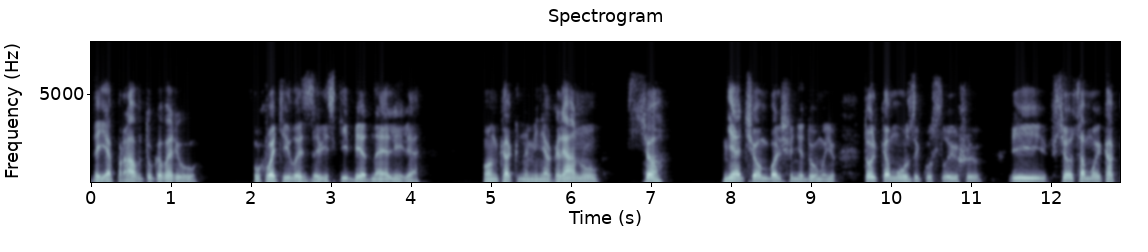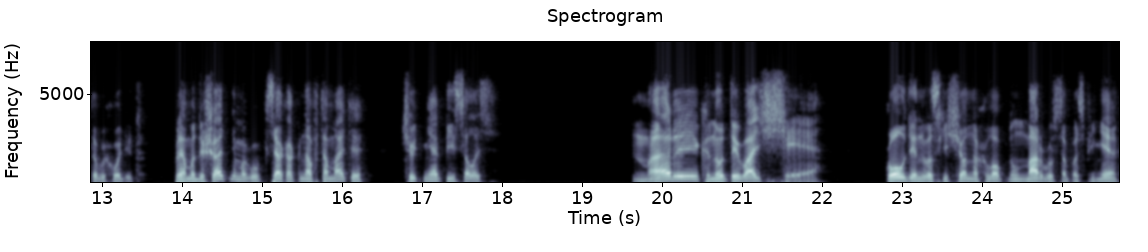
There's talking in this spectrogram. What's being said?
да я правду говорю. Ухватилась за виски бедная Лиля. Он как на меня глянул. Все, ни о чем больше не думаю, только музыку слышу, и все самой как-то выходит. Прямо дышать не могу, вся как на автомате, чуть не описалась. «Марик, ну ты вообще!» Колдин восхищенно хлопнул Маргуса по спине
